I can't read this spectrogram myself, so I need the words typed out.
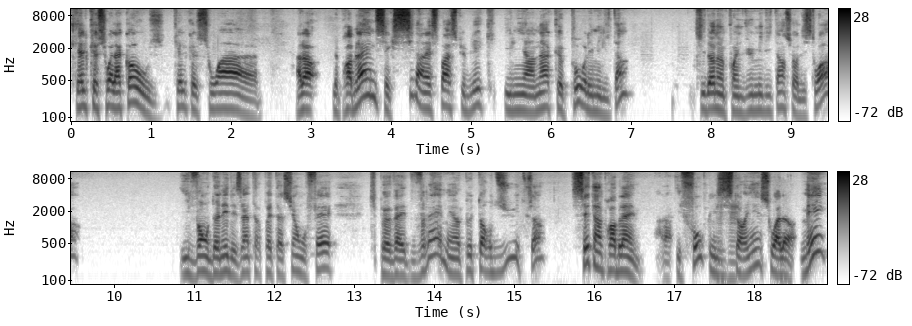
Quelle que soit la cause, quelle que soit. Alors, Le problème, c'est que si dans l'espace public, il n'y en a que pour les militants, qui donnent un point de vue militant sur l'histoire, ils vont donner des interprétations aux faits qui peuvent être vraies, mais un peu tordues et tout ça. C'est un problème. Alors, il faut que les mm-hmm. historiens soient là. Mais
